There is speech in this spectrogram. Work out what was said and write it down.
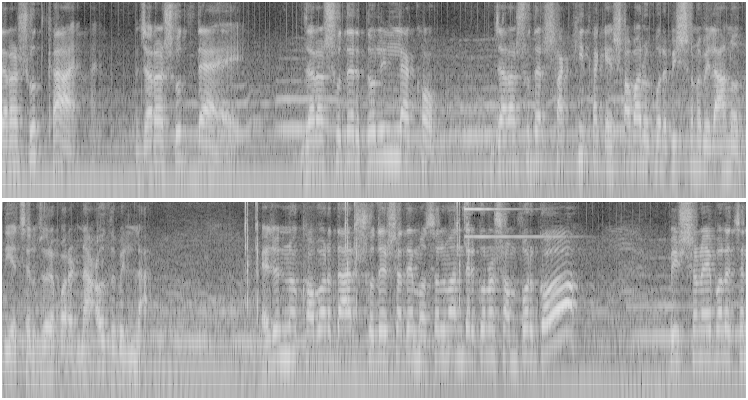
যারা সুদ খায়, যারা সুদ দেয়, যারা সুদের দলিল লেখক, যারা সুদের সাক্ষী থাকে, সবার উপরে বিশ্বনবী লানত দিয়েছেন। জোরে পড়েন, নাউযুবিল্লাহ। এজন্য খবরদার সুদের সাথে মুসলমানদের কোনো সম্পর্ক? বিশ্বনবী বলেছেন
